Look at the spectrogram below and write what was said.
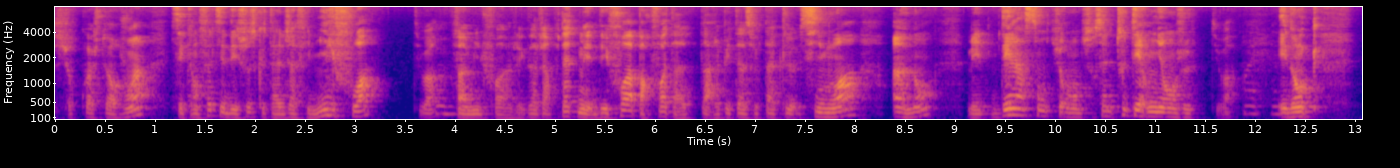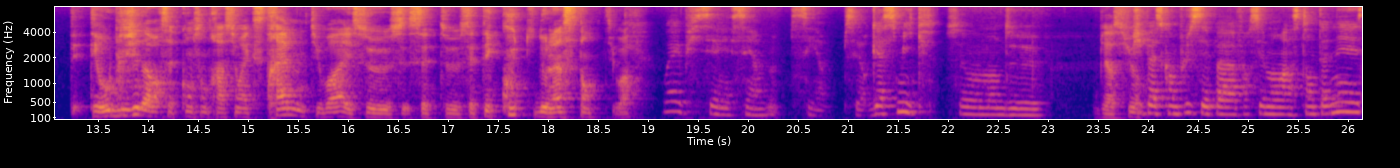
sur quoi je te rejoins, c'est qu'en fait, c'est des choses que tu as déjà fait mille fois, tu vois. Enfin, mille fois, j'exagère peut-être, mais des fois, parfois, tu as, répété un spectacle six mois, un an, mais dès l'instant que tu remontes sur scène, tout est remis en jeu, tu vois. Ouais, Et donc, t'es es obligé d'avoir cette concentration extrême, tu vois, et ce, ce- cette, cette écoute de l'instant, tu vois. Ouais, et puis c'est un- un- orgasmique, ce moment de... Bien sûr. Puis parce qu'en plus, c'est pas forcément instantané,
